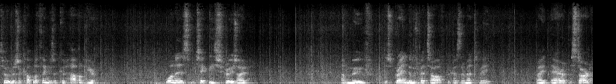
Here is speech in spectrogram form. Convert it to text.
So there's a couple of things that could happen here. One is you take these screws out move, just grind those bits off because they're meant to be right there at the start.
